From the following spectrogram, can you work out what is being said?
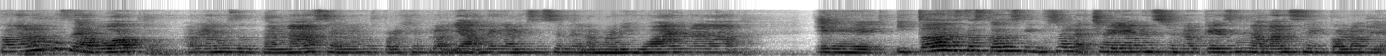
cuando hablamos de aborto, hablamos de eutanasia, hablamos, por ejemplo, ya legalización de la marihuana, eh, y todas estas cosas que incluso la Chava ya mencionó que es un avance en Colombia,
